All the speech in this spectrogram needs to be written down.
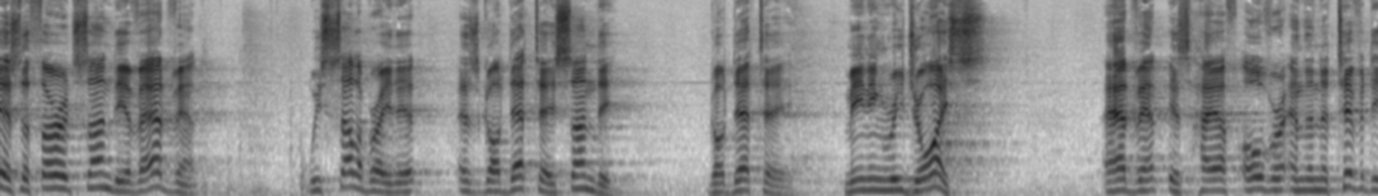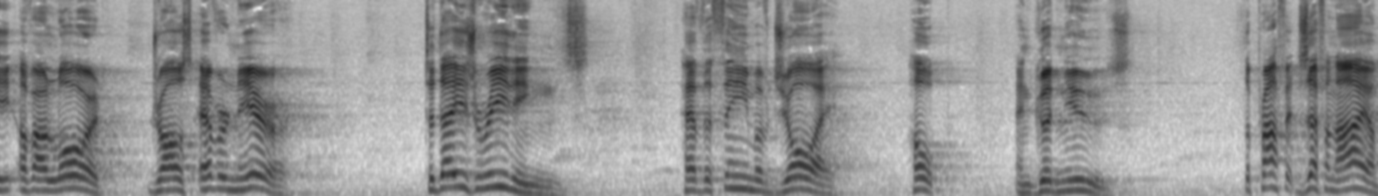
is the third Sunday of Advent. We celebrate it as Gaudete Sunday. Gaudete, meaning rejoice. Advent is half over, and the Nativity of our Lord draws ever nearer. Today's readings have the theme of joy, hope, and good news. The prophet Zephaniah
